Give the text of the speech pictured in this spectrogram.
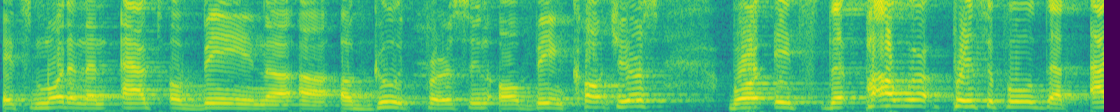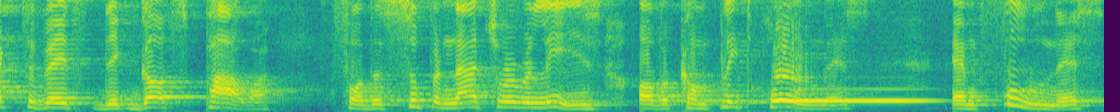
It's more than an act of being a, a, a good person or being courteous, but it's the power principle that activates the God's power for the supernatural release of a complete wholeness and fullness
